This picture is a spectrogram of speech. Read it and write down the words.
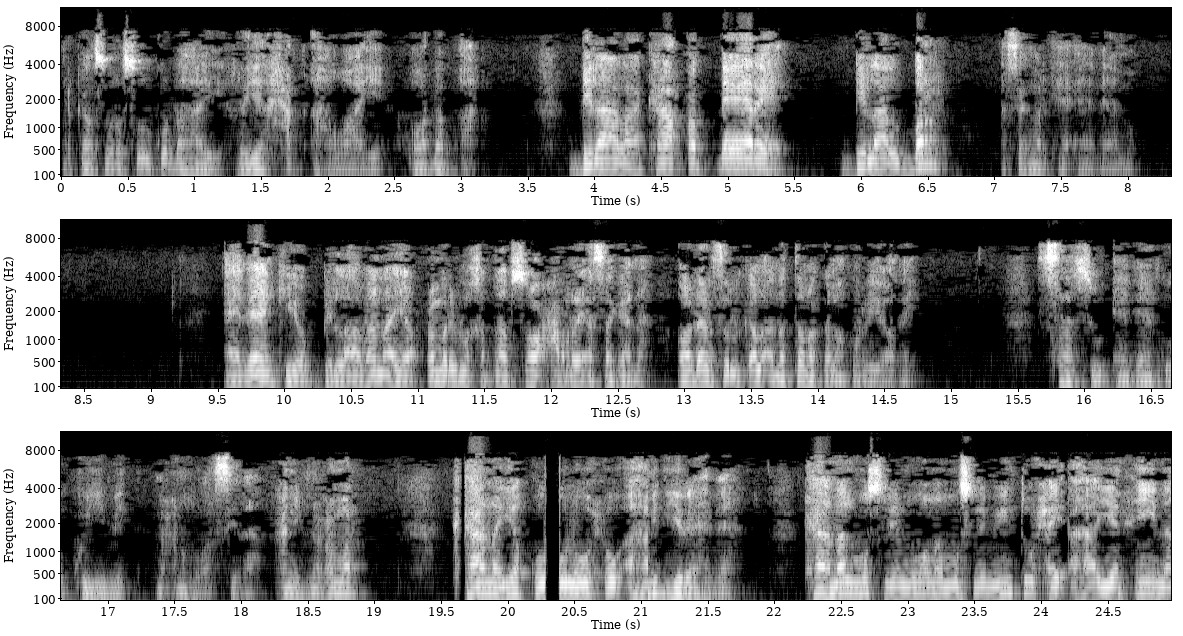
Markaasuu rasuulku dhahay riyo xaq ah waaye oo dhab ah. Bilaalaa kaa cod dheere bilaal bar isaga markaa aadaamo aadaankiio bilaabanaya cumar ibn khadaab soo cararay asagana oo dha rasuul kale ana tanoo kalen ku riyooday saasuu aadaanku ku yimid macnuhu waa sidaa can ibni cumar kaana yaquulu wuxuu ahaa mid yidhaahdaa kaana almuslimuuna muslimiintu waxay ahaayeen xiina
